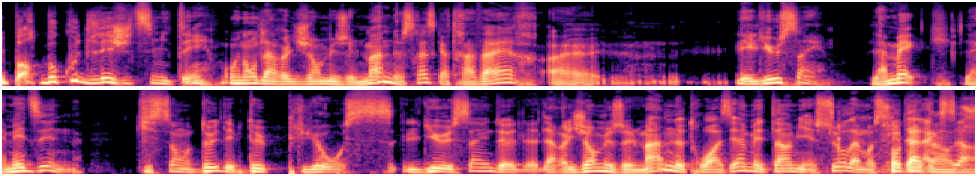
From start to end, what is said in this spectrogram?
ils portent beaucoup de légitimité au nom de la religion musulmane, ne serait-ce qu'à travers les lieux saints, la Mecque, la Médine, qui sont deux des deux plus hauts lieux saints de, la religion musulmane, le troisième étant bien sûr la mosquée d'Al-Aqsa.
